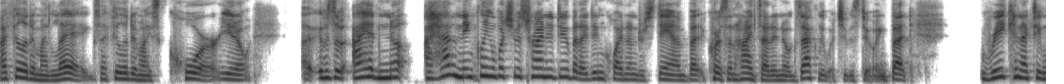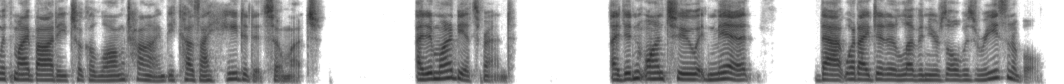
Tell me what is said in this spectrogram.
I feel it in my legs. I feel it in my core. You know, uh, it was, a, I had no, I had an inkling of what she was trying to do, but I didn't quite understand. But of course, in hindsight, I know exactly what she was doing. But reconnecting with my body took a long time because I hated it so much. I didn't want to be its friend. I didn't want to admit that what I did at 11 years old was reasonable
